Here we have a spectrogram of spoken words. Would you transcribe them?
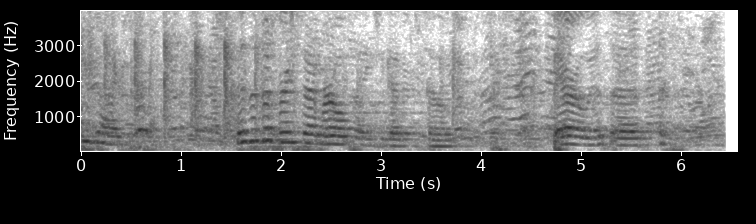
Thank you guys. This is the first time we're all playing together, so bear with us.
